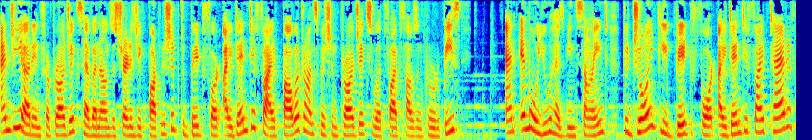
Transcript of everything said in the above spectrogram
and GR Infra Projects have announced a strategic partnership to bid for identified power transmission projects worth 5,000 crore rupees. An MOU has been signed to jointly bid for identified tariff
